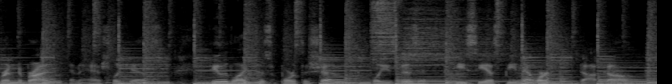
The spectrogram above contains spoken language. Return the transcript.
Brenda Bryant, and Ashley Guest. If you would like to support the show, please visit pcspnetwork.com.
